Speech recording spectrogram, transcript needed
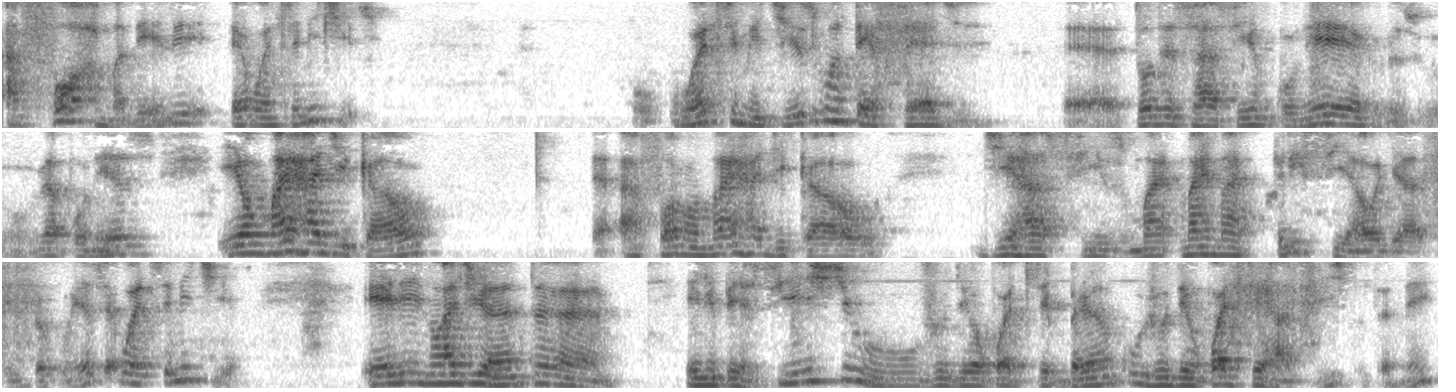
a forma dele é o antissemitismo. O, o antissemitismo antecede é, todo esse racismo com negros, com japoneses, e é o mais radical, é, a forma mais radical de racismo, mais, mais matricial de racismo que eu conheço é o antissemitismo. Ele não adianta, ele persiste, o judeu pode ser branco, o judeu pode ser racista também,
